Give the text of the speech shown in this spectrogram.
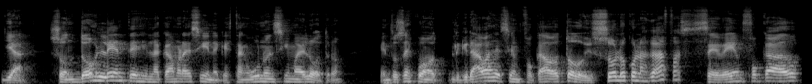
ya, son dos lentes en la cámara de cine que están uno encima del otro. Entonces cuando grabas desenfocado todo y solo con las gafas se ve enfocado,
